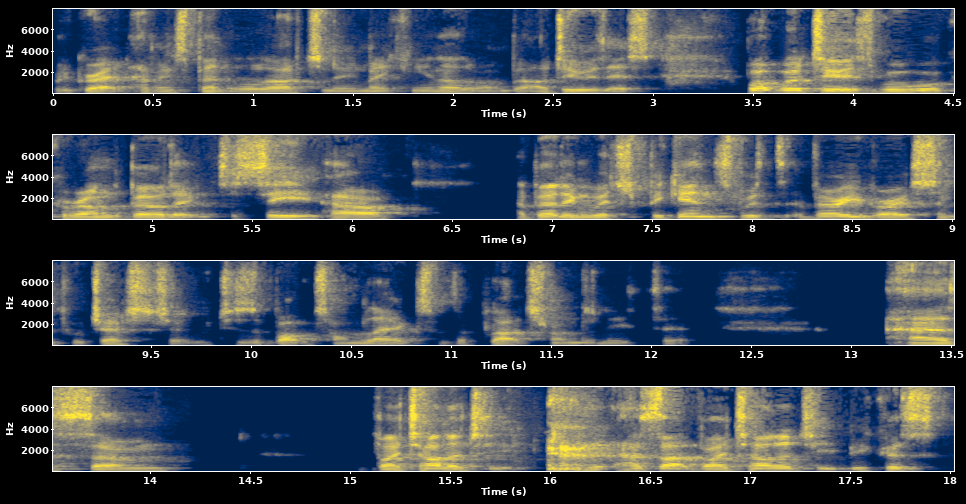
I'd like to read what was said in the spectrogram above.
regret having spent all afternoon making another one, but I'll do this. What we'll do is we'll walk around the building to see how a building which begins with a very, very simple gesture, which is a box on legs with a platter underneath it, has um, vitality. it has that vitality because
